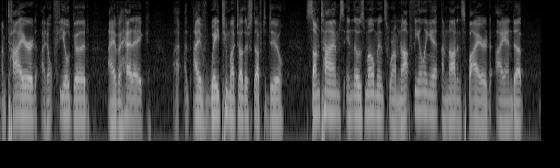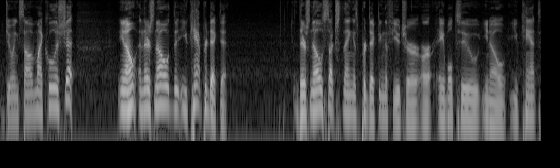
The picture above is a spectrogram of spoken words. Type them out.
I'm tired. I don't feel good. I have a headache. I, I have way too much other stuff to do. Sometimes in those moments where i'm not feeling it i'm not inspired i end up doing some of my coolest shit you know? And there's no you can't predict it there's no such thing as predicting the future or able to you know you can't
